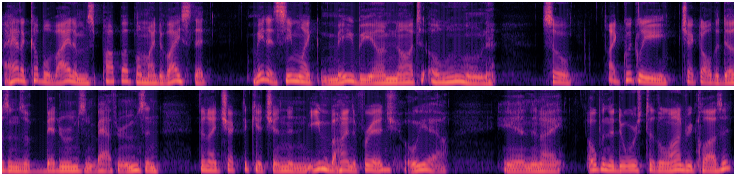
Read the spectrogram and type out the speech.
I had a couple of items pop up on my device that made it seem like maybe I'm not alone. So I quickly checked all the dozens of bedrooms and bathrooms, and then I checked the kitchen and even behind the fridge. Oh, yeah. And then I opened the doors to the laundry closet.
